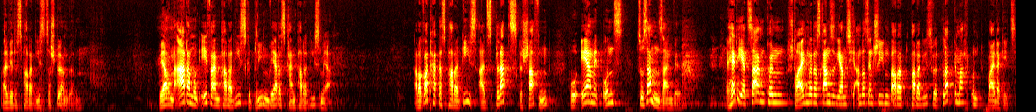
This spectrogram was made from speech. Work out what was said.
Weil wir das Paradies zerstören würden. Wären Adam und Eva im Paradies geblieben, wäre es kein Paradies mehr. Aber Gott hat das Paradies als Platz geschaffen, wo er mit uns zusammen sein will. Er hätte jetzt sagen können, streichen wir das Ganze, die haben sich anders entschieden, Paradies wird platt gemacht und weiter geht's.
